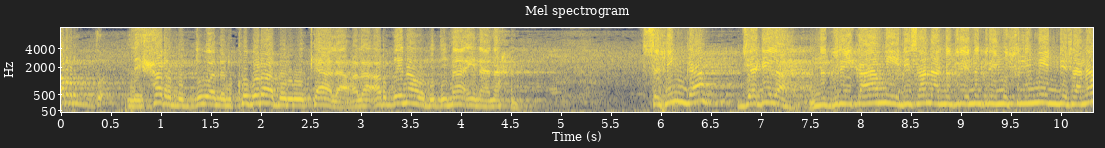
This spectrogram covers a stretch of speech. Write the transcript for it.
أرض لحرب الدول الكبرى بالوكالة على أرضنا وبدمائنا نحن Sehingga jadilah negeri kami di sana, negeri-negeri muslimin di sana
